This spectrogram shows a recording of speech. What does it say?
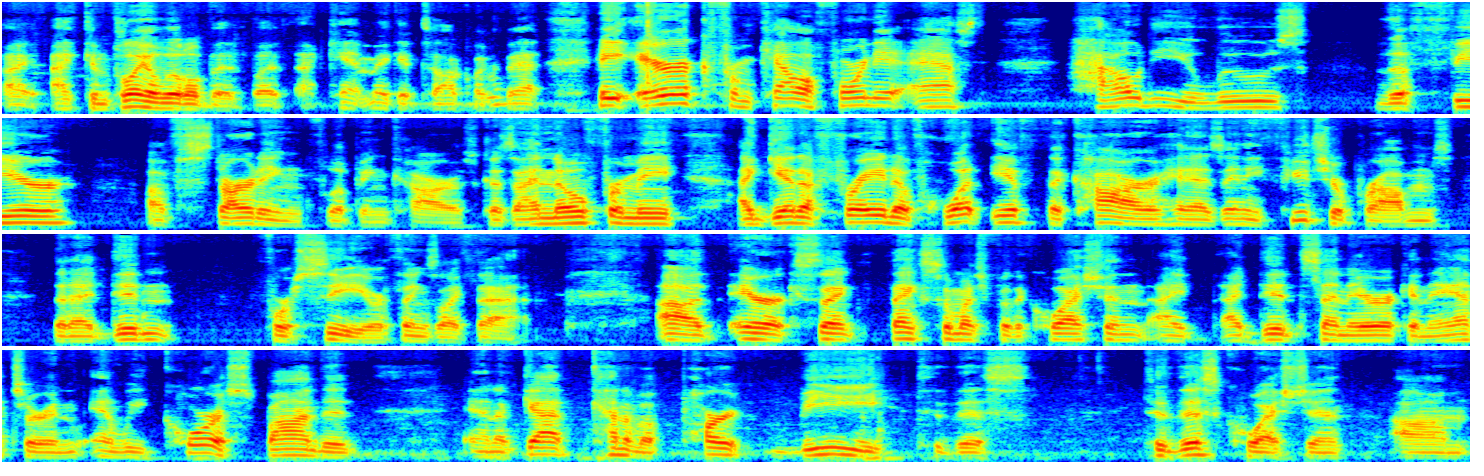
I, I can play a little bit, but I can't make it talk like that. Hey, Eric from California asked, How do you lose the fear of starting flipping cars? Because I know for me, I get afraid of what if the car has any future problems that I didn't foresee or things like that. Uh, Eric, thank, thanks so much for the question. I, I did send Eric an answer and, and we corresponded, and I've got kind of a part B to this to this question, um,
